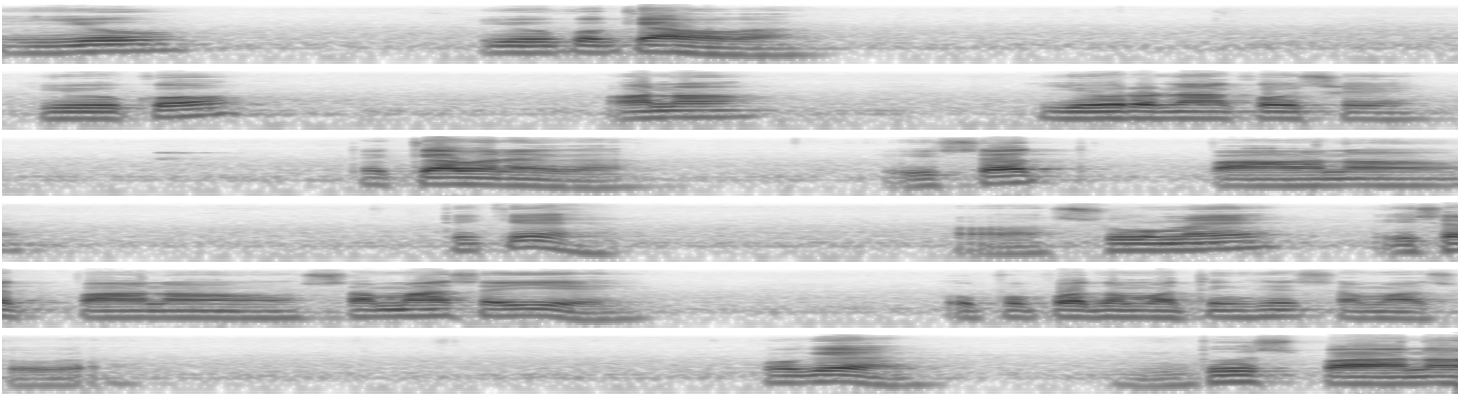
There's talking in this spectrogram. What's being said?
यू यू को क्या होगा? यू को अन योरना को से तो क्या बनेगा? ईशत पाना। ठीक है? सु में ईशत पाना, समास है ये। उपपदम अतिंग से समास होगा। हो गया? दुष्पाना।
